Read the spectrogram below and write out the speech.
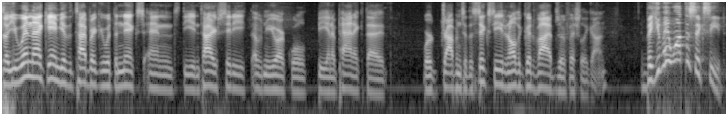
So you win that game, you have the tiebreaker with the Knicks, and the entire city of New York will be in a panic that we're dropping to the sixth seed and all the good vibes are officially gone. but you may want the six seed.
